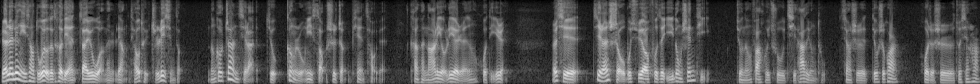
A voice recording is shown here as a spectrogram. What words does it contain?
人类另一项独有的特点在于我们两条腿直立行走，能够站起来就更容易扫视整片草原，看看哪里有猎人或敌人。而且，既然手不需要负责移动身体，就能发挥出其他的用途，像是丢石块，或者是做信号。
